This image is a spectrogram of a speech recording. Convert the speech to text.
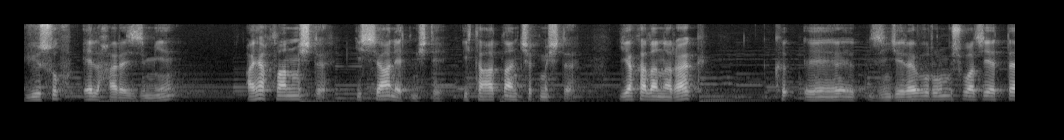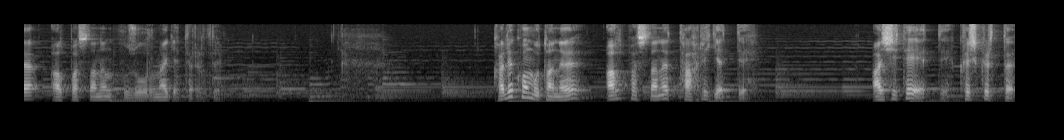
Yusuf el-Harizmi ayaklanmıştı, isyan etmişti, itaattan çıkmıştı. Yakalanarak e, zincire vurulmuş vaziyette Alparslan'ın huzuruna getirildi. Kale komutanı Alparslan'ı tahrik etti, ajite etti, kışkırttı.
